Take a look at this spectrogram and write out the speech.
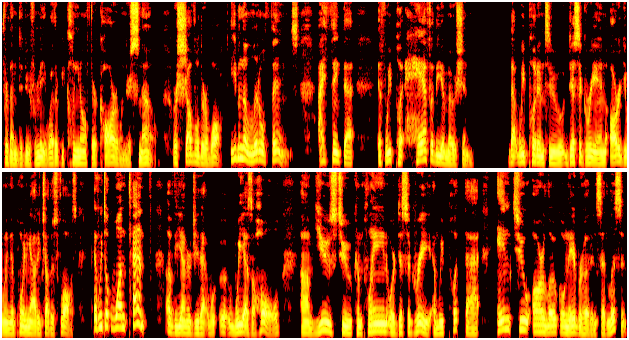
for them to do for me, whether it be clean off their car when there's snow or shovel their walk, even the little things. I think that if we put half of the emotion that we put into disagreeing, arguing, and pointing out each other's flaws. If we took one tenth of the energy that w- uh, we as a whole um, use to complain or disagree, and we put that into our local neighborhood and said, listen,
